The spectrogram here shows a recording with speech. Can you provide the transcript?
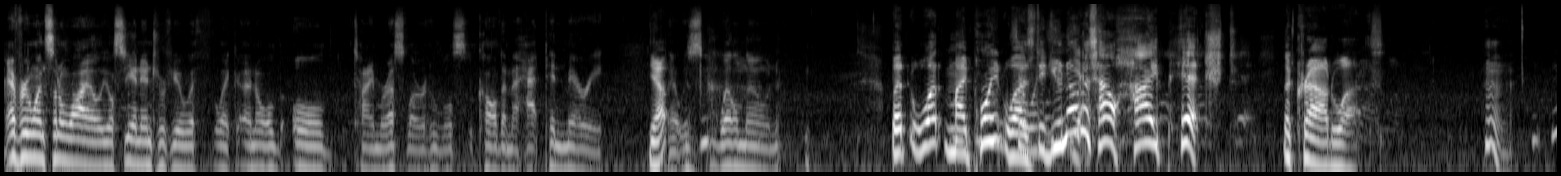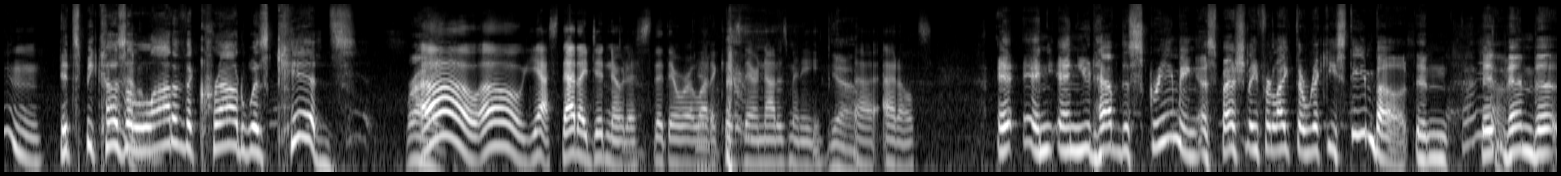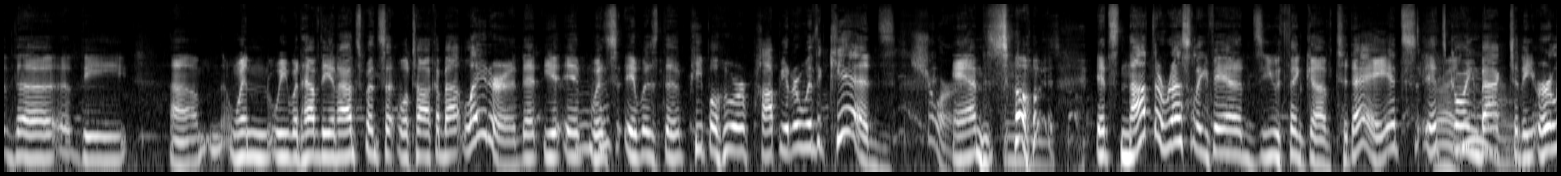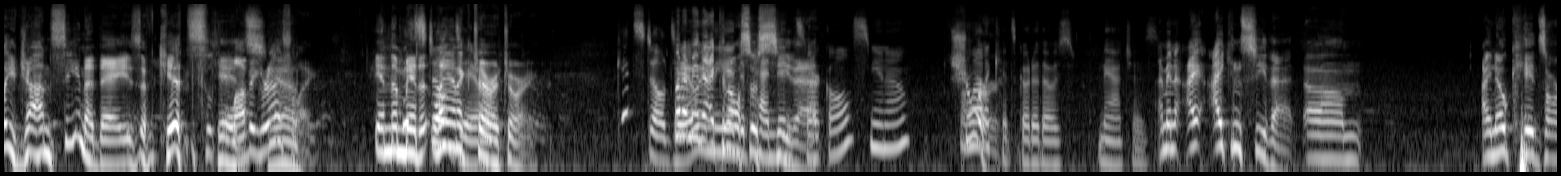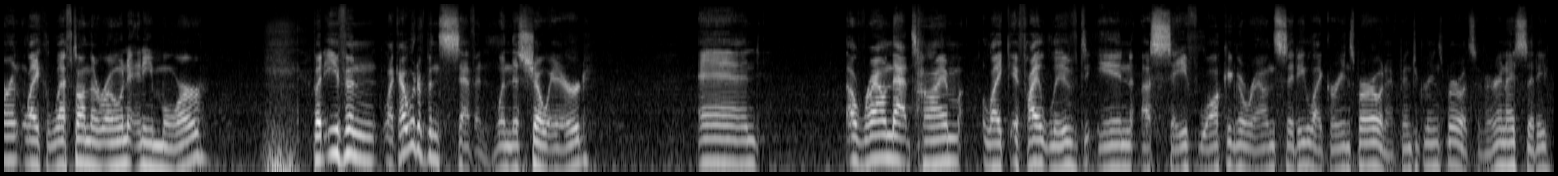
Every once in a while, you'll see an interview with like an old old time wrestler who will call them a hat pin Mary. Yep. That was well known. But what my point was, what- did you notice how high pitched the crowd was? Hmm. Hmm. It's because a lot of the crowd was kids. Right. Oh, oh, yes, that I did notice that there were a lot of kids there, not as many Yeah. uh, adults. And, and and you'd have the screaming, especially for like the Ricky Steamboat, and Oh, yeah. then the the the um, when we would have the announcements that we'll talk about later, that y- it Mm-hmm. was it was the people who were popular with the kids, Sure. and so Mm-hmm. it's not the wrestling fans you think of today. It's it's Right. going back to the early John Cena days of kids, Kids, loving yeah. wrestling in the Mid Atlantic territory. Kids still do. But, I mean, I can also see that. circles, you know. sure. A lot of kids go to those matches. I mean, I, I can see that. Um, I know kids aren't like left on their own anymore, but even like I would have been seven when this show aired, and around that time, like if I lived in a safe walking around city like Greensboro, and I've been to Greensboro, it's a very nice city.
